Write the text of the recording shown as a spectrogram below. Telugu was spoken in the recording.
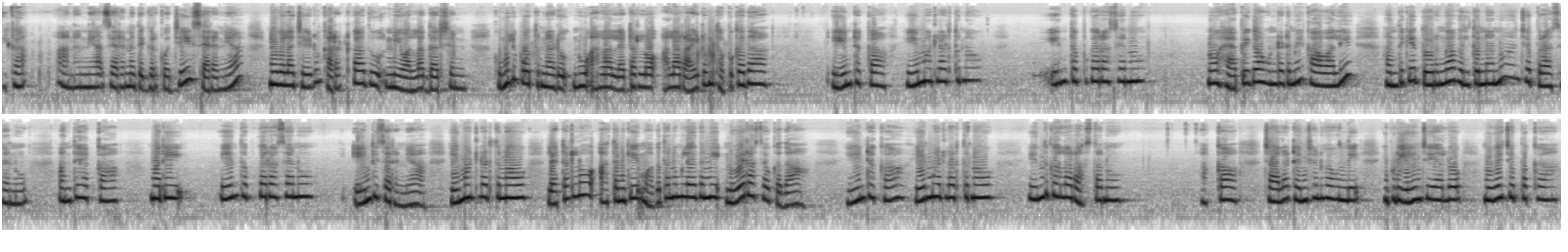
ఇక అనన్య శరణ్య దగ్గరకు వచ్చి శరణ్య నువ్వు ఇలా చేయడం కరెక్ట్ కాదు. నీ వల్ల దర్శన్ కుమిలిపోతున్నాడు. నువ్వు అలా లెటర్లో అలా రాయడం తప్పు కదా? ఏంటక్క ఏం మాట్లాడుతున్నావు? ఏం తప్పుగా రాశాను? నువ్వు హ్యాపీగా ఉండటమే కావాలి. అందుకే దూరంగా వెళ్తున్నాను అని చెప్పి రాశాను. అంతే అక్క. మరి ఏం తప్పుగా రాశాను? ఏంటి శరణ్య? ఏం మాట్లాడుతున్నావు? లెటర్లో అతనికి మగతనం లేదని నువ్వే రాసావు కదా? ఏంటక్క? ఏం మాట్లాడుతున్నావు? ఎందుకు అలా రాస్తాను? అక్క చాలా టెన్షన్గా ఉంది. ఇప్పుడు ఏం చేయాలో నువ్వే చెప్పక్క.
